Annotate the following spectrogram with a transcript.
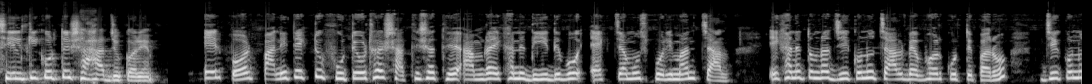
সিল্কি করতে সাহায্য করে। এরপর পানিতে একটু ফুটে ওঠার সাথে সাথে আমরা এখানে দিয়ে দেব এক চামচ পরিমাণ চাল। এখানে তোমরা যে কোনো চাল ব্যবহার করতে পারো। যে কোনো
